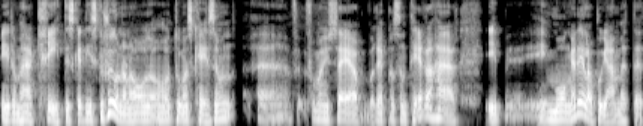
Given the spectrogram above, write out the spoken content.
i de här kritiska diskussionerna och, och Thomas Kaysen Eh, får man ju säga representerar här i, i många delar av programmet ett,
